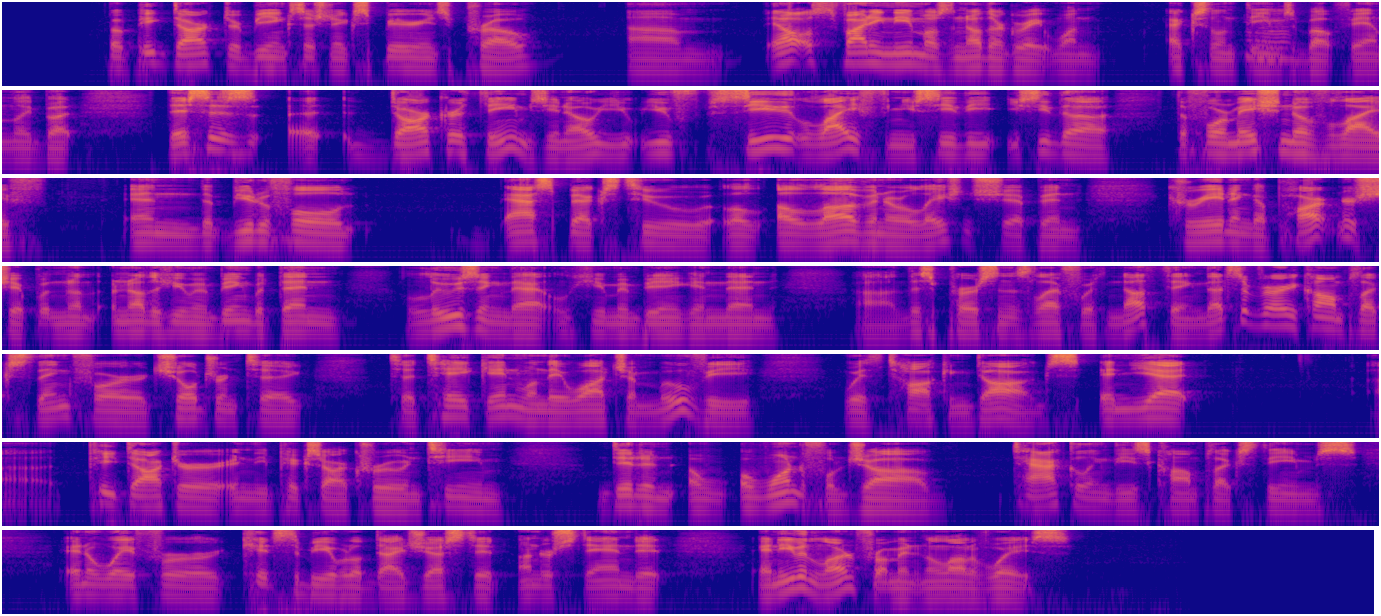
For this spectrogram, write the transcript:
But Pete Docter, being such an experienced pro, um, also Finding Nemo is another great one. Excellent themes mm-hmm. about family, but this is uh, darker themes. You know, you you see life and you see the you see the the formation of life and the beautiful aspects to a, a love and a relationship and creating a partnership with another human being, but then losing that human being and then uh, this person is left with nothing. That's a very complex thing for children to to take in when they watch a movie with talking dogs, and yet uh, Pete Docter and the Pixar crew and team did an, a, a wonderful job tackling these complex themes in a way for kids to be able to digest it, understand it, and even learn from it in a lot of ways.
